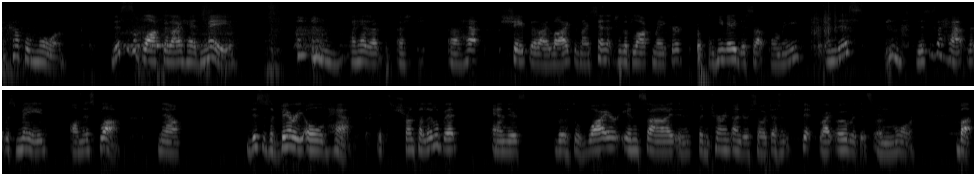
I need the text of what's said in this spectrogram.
a couple more. This is a block that I had made. I had a, a, a hat shape that I liked, and I sent it to the block maker, and he made this up for me. And this, this is a hat that was made on this block. Now, this is a very old hat. It's shrunk a little bit, and there's there's a wire inside, and it's been turned under, so it doesn't fit right over this anymore. But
